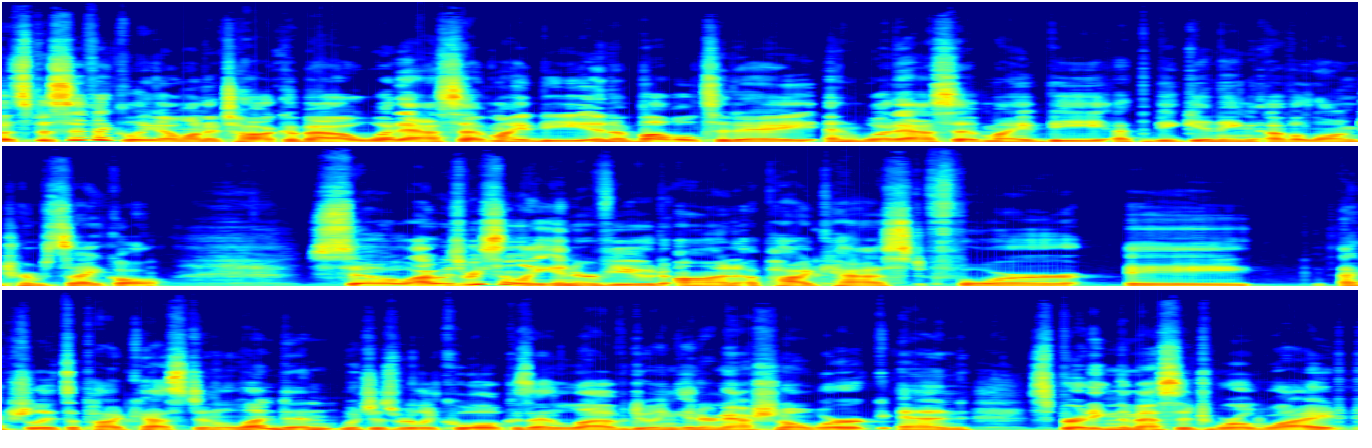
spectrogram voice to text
But specifically, I want to talk about what asset might be in a bubble today and what asset might be at the beginning of a long term cycle. So, I was recently interviewed on a podcast for a actually it's a podcast in London, which is really cool because I love doing international work and spreading the message worldwide.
